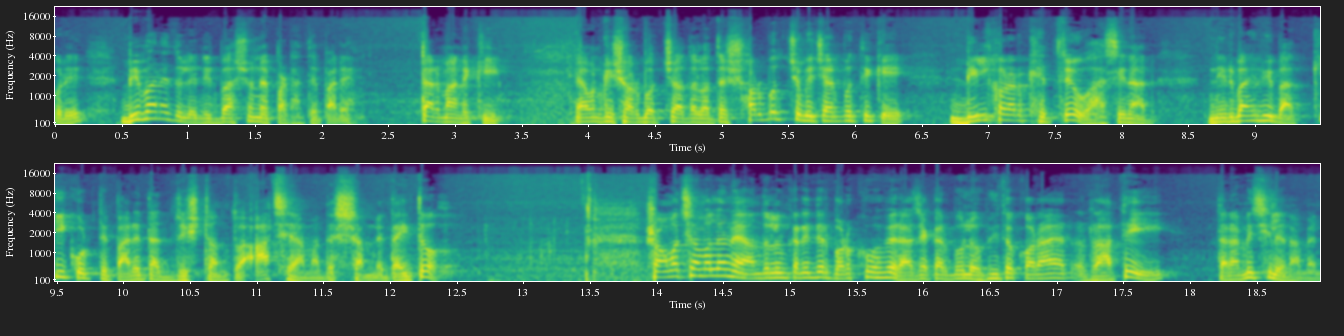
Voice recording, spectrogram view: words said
করে বিমানে তুলে নির্বাসনে পাঠাতে পারে। তার মানে কি? এমনকি সর্বোচ্চ আদালতের সর্বোচ্চ বিচারপতিকে ডিল করার ক্ষেত্রেও হাসিনার নির্বাহী বিভাগ কি করতে পারে তার দৃষ্টান্ত আছে আমাদের সামনে, তাই তো? সংবাদ সম্মেলনে আন্দোলনকারীদের পরোক্ষভাবে রাজাকার বলে অভিহিত করার রাতেই তারা মিছিলে নামেন।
